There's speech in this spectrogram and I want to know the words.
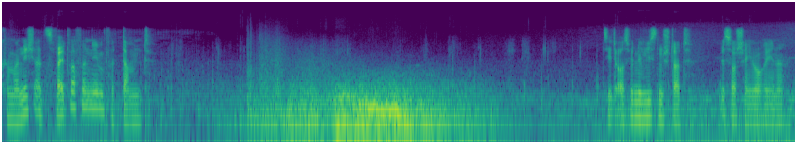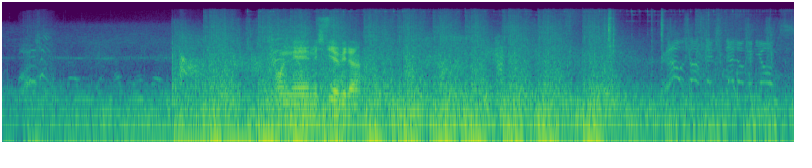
Können wir nicht als Zweitwaffe nehmen? Verdammt. Sieht aus wie eine Wüstenstadt. Ist wahrscheinlich auch eine. Oh nee, nicht ihr wieder. Raus aus den Stellungen, Jungs!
